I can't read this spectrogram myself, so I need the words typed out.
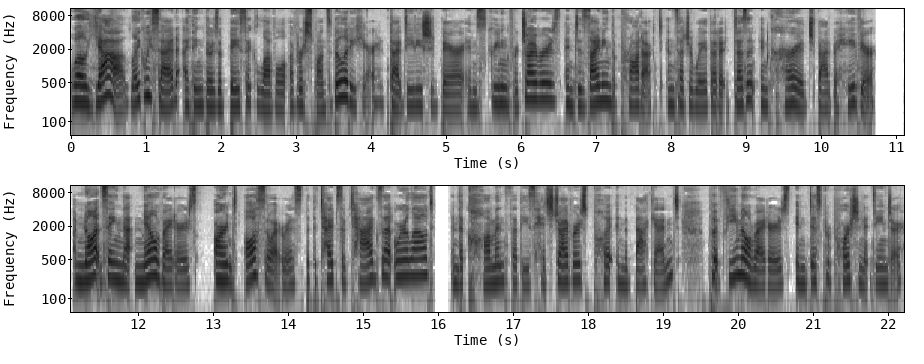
Well, yeah, like we said, I think there's a basic level of responsibility here that Didi should bear in screening for drivers and designing the product in such a way that it doesn't encourage bad behavior. I'm not saying that male riders aren't also at risk, but the types of tags that were allowed and the comments that these hitch drivers put in the back end put female riders in disproportionate danger.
